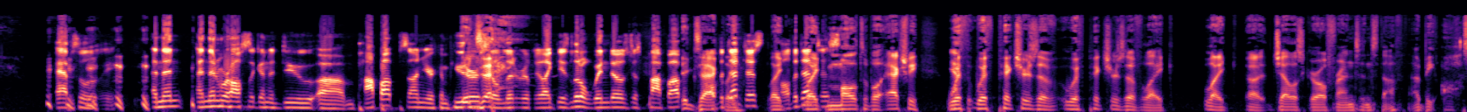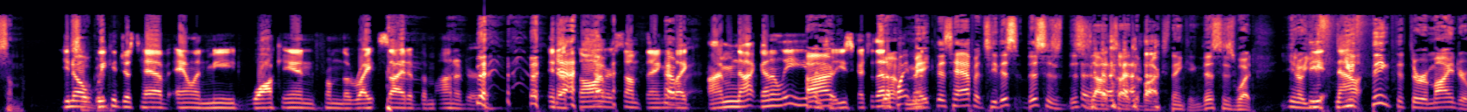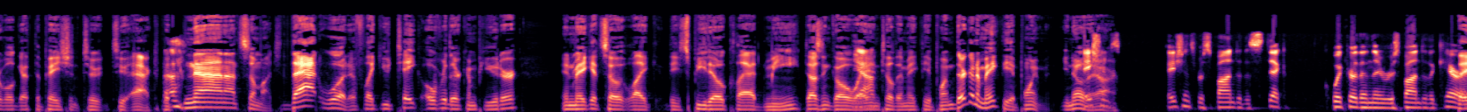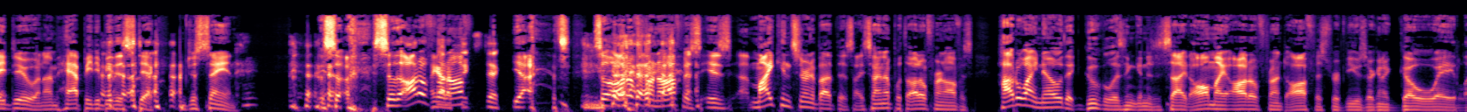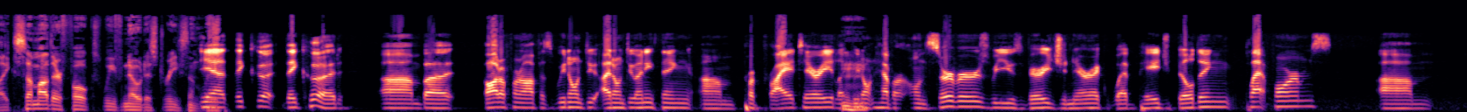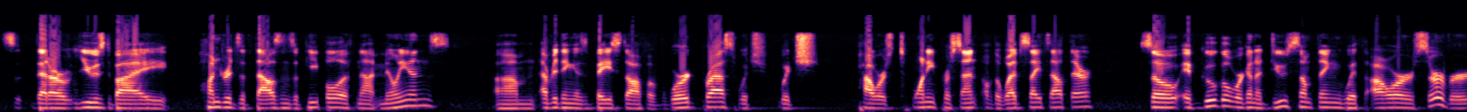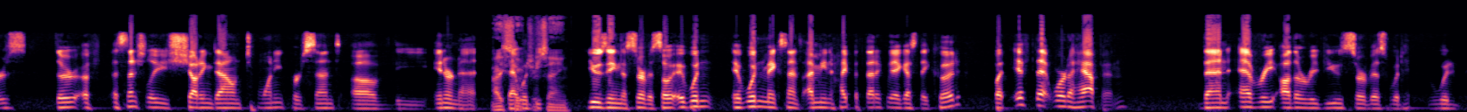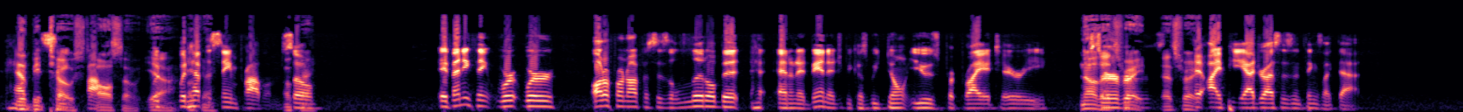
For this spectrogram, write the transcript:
Absolutely. and then and then we're also going to do um, pop-ups on your computer. Exactly. So literally, like these little windows just pop up. Exactly. All the dentist. Like all the dentist. like multiple. Actually, Yeah. with with pictures of with pictures of like like uh, jealous girlfriends and stuff. That'd be awesome. You know, so we could just have Alan Mead walk in from the right side of the monitor in Yeah, a thong or something. like, I'm not going to leave Uh, until you schedule that No, appointment. Make this happen. See this this is this is outside the box thinking. This is what you know. You, now- you think that the reminder will get the patient to to act, but nah, not so much. That would if like you take over their computer and make it so like the speedo clad me doesn't go away Yeah. until they make the appointment. They're going to make the appointment. You know patients, they are. patients respond to the stick quicker than they respond to the carrot. They do, and I'm happy to be the stick. I'm just saying. So so the auto front a off big stick. Yeah. So auto front office is uh, my concern about this. I sign up with auto front office. How do I know that Google isn't going to decide all my auto front office reviews are going to go away like some other folks we've noticed recently? Yeah, they could. They could. Um, but auto front office, we don't do. I don't do anything um, proprietary. Like Mhm. we don't have our own servers. We use very generic web page building platforms um, that are used by hundreds of thousands of people, if not millions. Um, everything is based off of WordPress, which which powers 20% of the websites out there. So if Google were going to do something with our servers, they're essentially shutting down 20% of the internet I see that what would you're be saying. using the service. So it wouldn't it wouldn't make sense. I mean, hypothetically, I guess they could, but if that were to happen, then every other review service would would have Would be the same toast problem. also. Yeah. would, have okay. the same problem. Okay. So if anything, we're we're auto front office is a little bit at an advantage because we don't use proprietary No, servers, that's right. Eh, that's right. IP addresses and things like that.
